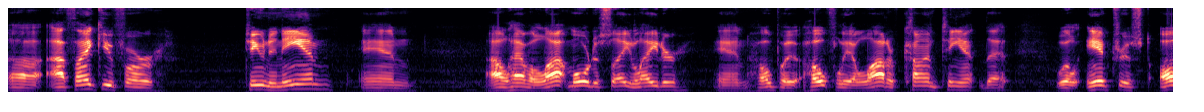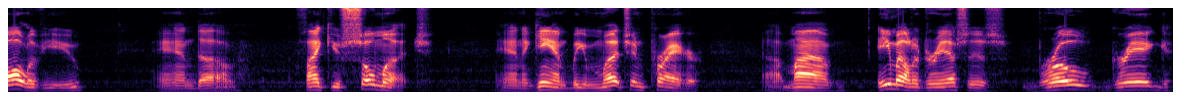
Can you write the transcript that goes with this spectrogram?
uh, I thank you for tuning in, and I'll have a lot more to say later, and hope hopefully a lot of content that will interest all of you. And uh, thank you so much. And again, be much in prayer. Uh, my email address is bro greg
